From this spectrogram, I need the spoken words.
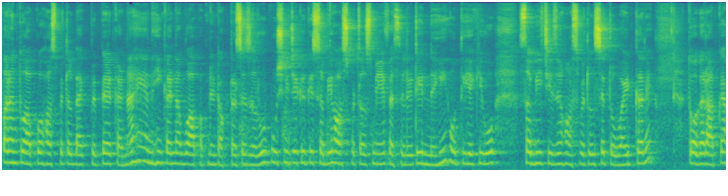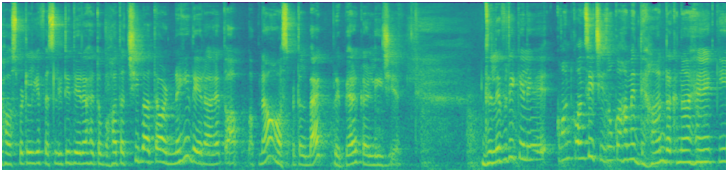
परंतु आपको हॉस्पिटल बैग बैग प्रिपेयर करना है या नहीं करना, वो आप अपने डॉक्टर से ज़रूर पूछ लीजिए, क्योंकि सभी हॉस्पिटल्स में ये फैसिलिटी नहीं होती है कि वो सभी चीज़ें हॉस्पिटल से प्रोवाइड करें। तो अगर आपका हॉस्पिटल ये फैसिलिटी दे रहा है तो बहुत अच्छी बात है, और नहीं दे रहा है तो आप अपना हॉस्पिटल बैग प्रिपेयर कर लीजिए। डिलीवरी के लिए कौन कौन सी चीज़ों का हमें ध्यान रखना है कि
